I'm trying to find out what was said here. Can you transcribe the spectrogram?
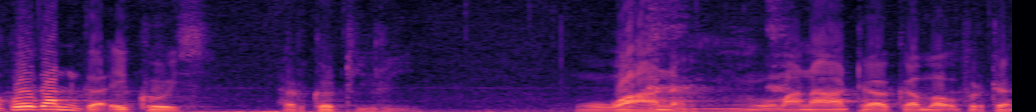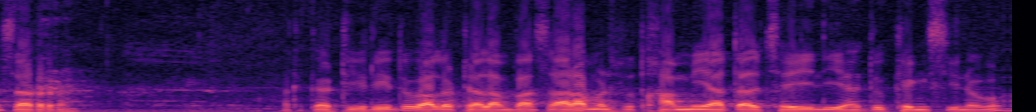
Aku kan enggak egois harga diri. Mana mana ada agama berdasar harga diri itu kalau dalam bahasa Arab disebut hamiyat al jahiliyah itu gengsi nopo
